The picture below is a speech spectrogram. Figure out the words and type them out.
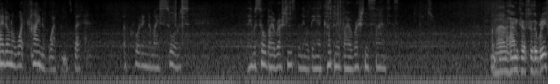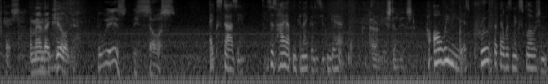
I don't know what kind of weapons, but according to my source, they were sold by Russians and they were being accompanied by a Russian scientist. The man handcuffed to the briefcase. The man they killed. Who is this source? Ecstasy. He's as high up and connected as you can get. Apparently he still is. All we need is proof that there was an explosion,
